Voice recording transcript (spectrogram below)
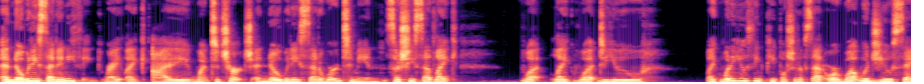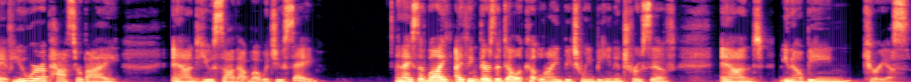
and nobody said anything, right? Like I went to church and nobody said a word to me and so she said like what like what do you like, what do you think people should have said? Or what would you say if you were a passerby and you saw that? What would you say? And I said, Well, I, I think there's a delicate line between being intrusive and, you know, being curious.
